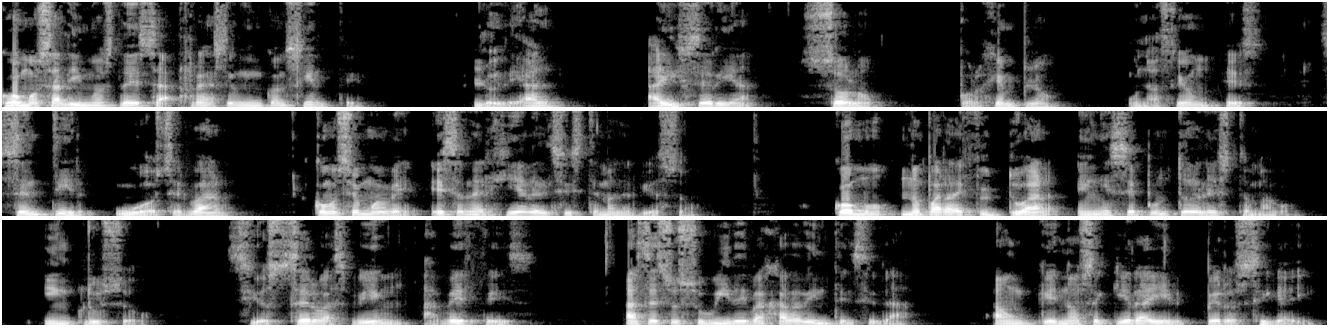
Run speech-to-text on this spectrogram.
¿cómo salimos de esa reacción inconsciente? Lo ideal ahí sería solo, por ejemplo, una opción es sentir u observar cómo se mueve esa energía del sistema nervioso, cómo no para de fluctuar en ese punto del estómago. Incluso, si observas bien, a veces hace su subida y bajada de intensidad, aunque no se quiera ir, pero sigue ahí,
